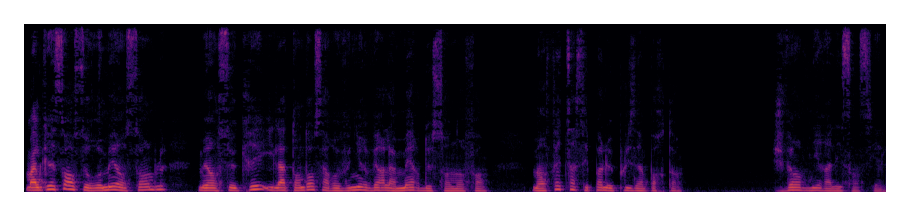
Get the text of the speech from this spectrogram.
Malgré ça, on se remet ensemble, mais en secret, il a tendance à revenir vers la mère de son enfant. Mais en fait, ça, c'est pas le plus important. Je vais en venir à l'essentiel.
